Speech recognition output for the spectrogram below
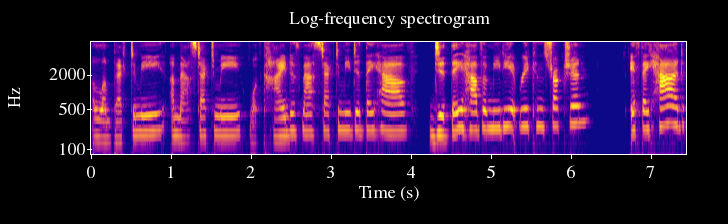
a lumpectomy, a mastectomy? What kind of mastectomy did they have? Did they have immediate reconstruction? If they had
